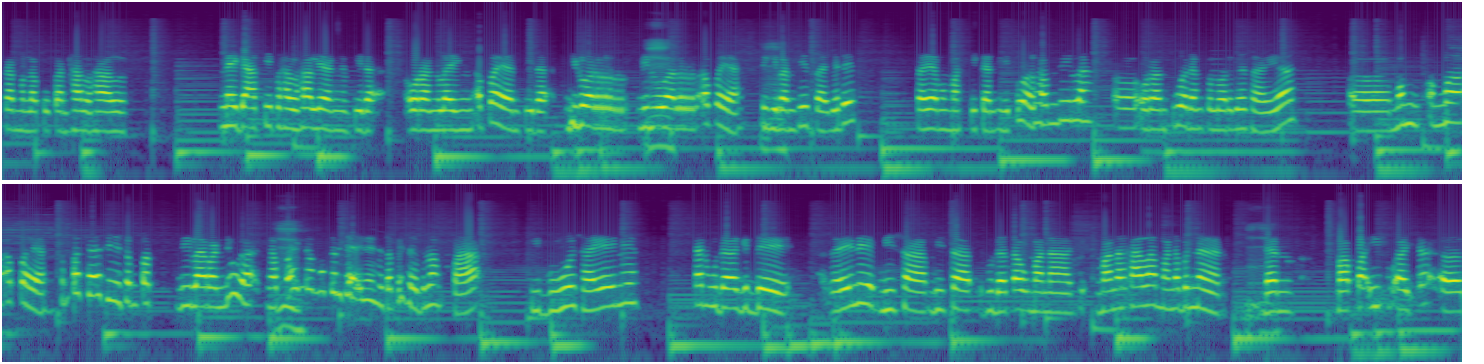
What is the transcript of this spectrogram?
akan melakukan hal-hal negatif hal-hal yang tidak orang lain apa ya yang tidak di luar di Hmm. luar apa ya pikiran kita jadi saya memastikan itu alhamdulillah eh, orang tua dan keluarga saya eh, mem- mem- apa ya sempat saya sih sempat dilarang juga ngapain Hmm. kamu kerja ini tapi saya bilang pak ibu saya ini kan udah gede saya ini bisa bisa sudah tahu mana mana salah mana benar Mm-mm. dan bapak ibu aja eh,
